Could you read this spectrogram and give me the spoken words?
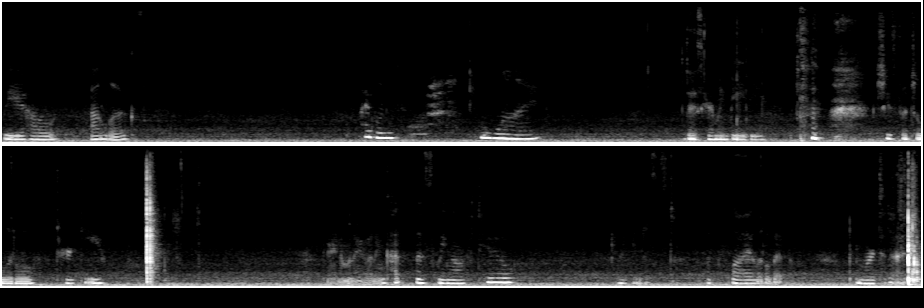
see how that looks. Hi, Bonnie. What? You guys hear my baby? She's such a little turkey. Alright, I'm gonna go ahead and cut this wing off too. I can just apply a little bit more to that.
